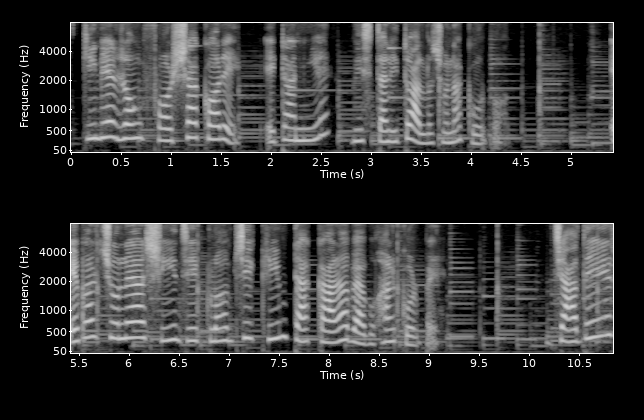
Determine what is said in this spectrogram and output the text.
স্কিনের রং ফর্সা করে? এটা নিয়ে বিস্তারিত আলোচনা করব। এবার চলে আসি যে ক্লবজি ক্রিমটা কারা ব্যবহার করবে। যাদের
